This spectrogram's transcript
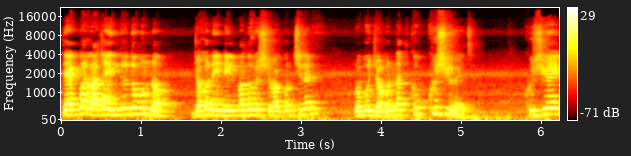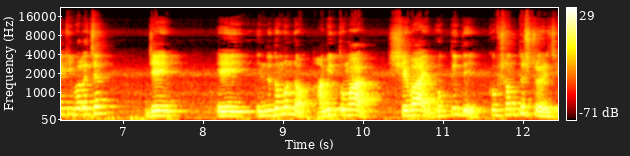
তো একবার রাজা ইন্দ্রদমুন্ন যখন এই নীলমাধবের সেবা করছিলেন, প্রভু জগন্নাথ খুব খুশি হয়েছে খুশি হয়ে কি বলেছেন? যে এই ইন্দ্রদমুন্ন আমি তোমার সেবায়, ভক্তিতে খুব সন্তুষ্ট হয়েছে।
